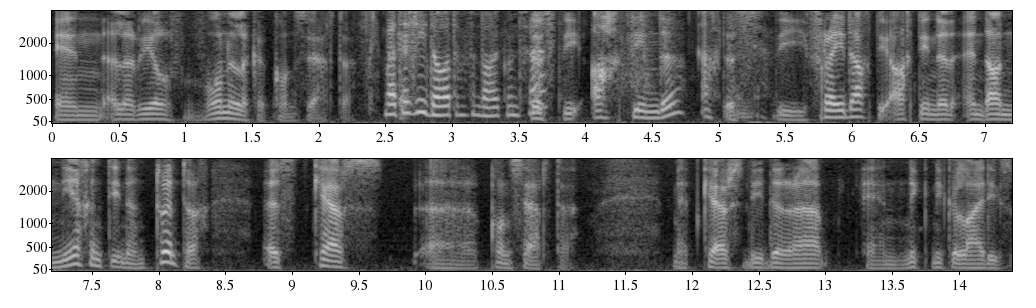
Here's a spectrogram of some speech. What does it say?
en hulle reël wonderlike konserte. Wat is die datum van daai konsert? Dis die 18de. 18de. Dis die Vrydag die 18de en dan 19 en 20 is Kers uh konserte met Kersliedere en Nick Nicolaides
